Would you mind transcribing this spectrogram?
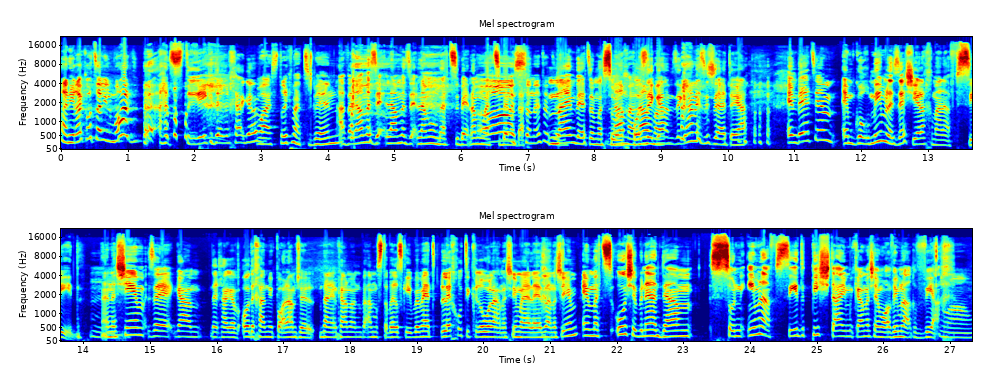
אני רק רוצה ללמוד. ה streak דרך אגב. וואי, streak מעצבן. אבל למה זה, למה זה, למה הוא מעצבן? למה הוא מעצבן אותך? שונאת את זה. מה הם בעצם עשו לך למה, פה? זה למה? גם, זה גם איזושהי הטעיה. הם בעצם, הם גורמים לזה שיהיה לך מה להפסיד. Mm. אנשים, זה גם, דרך אגב, עוד אחד מפועלם של דניאל קלמן ועמוס טברסקי, באמת, לכו תקראו לאנשים האלה איזה אנשים. הם מצאו שבני אדם... שונאים להפסיד פי שתיים מכמה שהם אוהבים להרוויח. וואו.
